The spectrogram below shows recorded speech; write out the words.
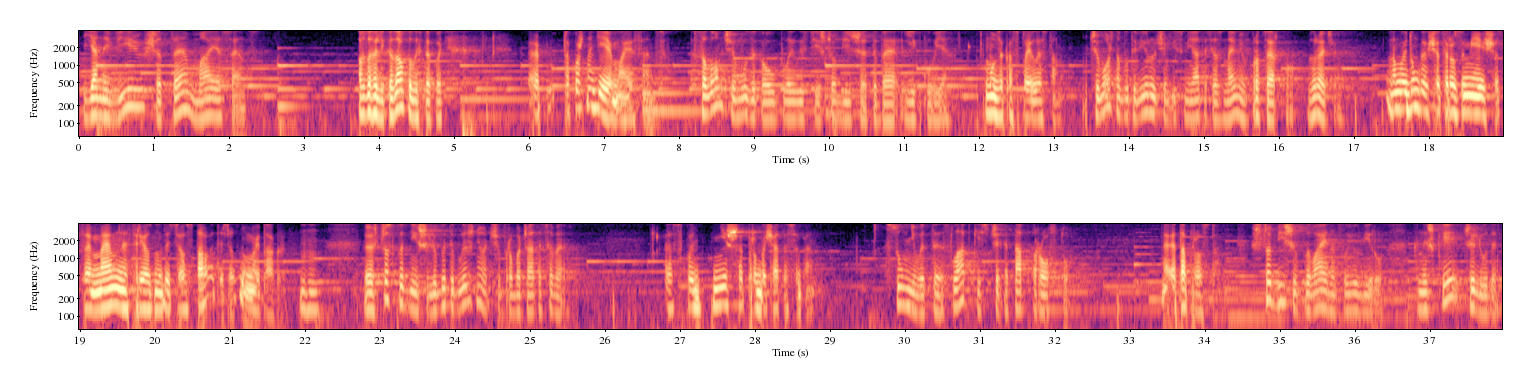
я не вірю, що це має сенс. А взагалі казав колись так? Е, Також надія має сенс. Псалом чи музика у плейлисті, що більше тебе лікує? Музика з плейлиста. Чи можна бути віруючим і сміятися з мемів про церкву? До речі, На мою думку, якщо ти розумієш, що це мем, несерйозно до цього ставитися, думаю, так. угу. що складніше любити ближнього чи пробачати себе? Е, Складніше пробачати себе. Сумніви це слабкість чи етап росту? Етап просто. Що більше впливає на твою віру? Книжки чи люди?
